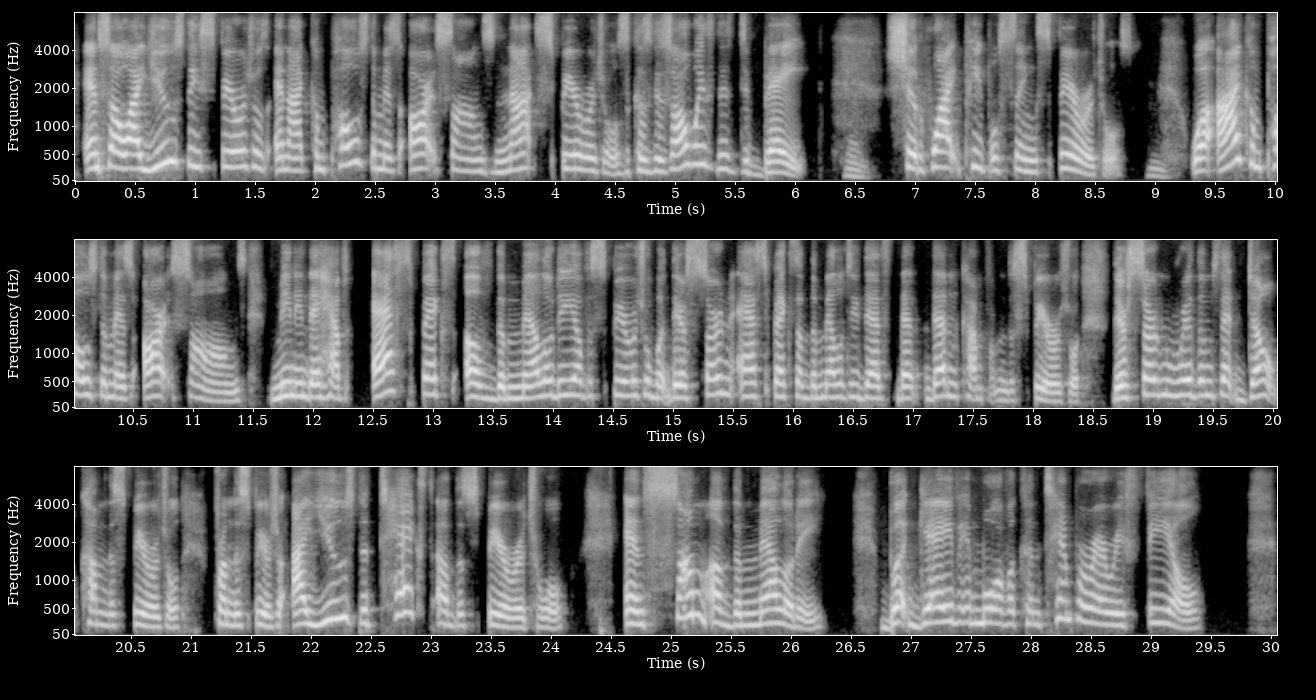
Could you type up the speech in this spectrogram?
and so I use these spirituals and I compose them as art songs, not spirituals, because there's always this debate. Mm. Should white people sing spirituals? Mm. Well, I compose them as art songs, meaning they have aspects of the melody of a spiritual, but there's certain aspects of the melody that's, that doesn't come from the spiritual. There's certain rhythms that don't come the spiritual from the spiritual. I use the text of the spiritual and some of the melody, but gave it more of a contemporary feel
